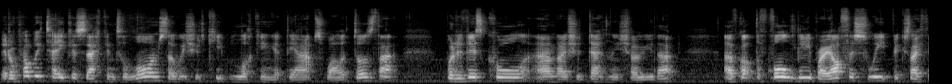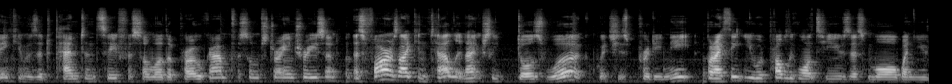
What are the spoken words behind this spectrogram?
It'll probably take a second to launch, so we should keep looking at the apps while it does that, but it is cool, and I should definitely show you that. I've got the full LibreOffice suite because I think it was a dependency for some other program for some strange reason. As far as I can tell, it actually does work, which is pretty neat, but I think you would probably want to use this more when you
